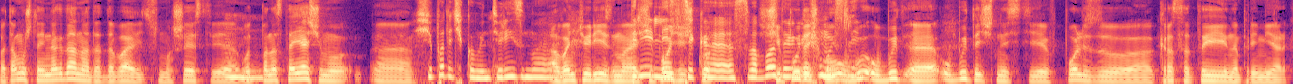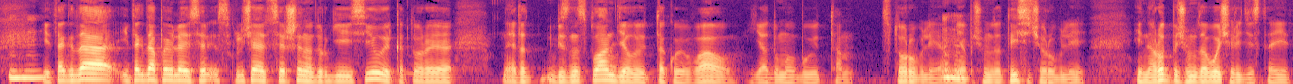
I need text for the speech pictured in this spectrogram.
Потому что иногда надо добавить сумасшествие. Мгм. Вот по-настоящему э, Щепоточку авантюризма, авантюризма, три листика свободы щепоточку мыслей. убы- убы- э, убыточности в пользу э, красоты, например. Мгм. И тогда, и тогда появляются, включаются совершенно другие силы, которые этот бизнес-план делают такой, вау, я думал будет там 100 рублей, а у меня почему-то 1000 рублей. И народ почему-то в очереди стоит.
